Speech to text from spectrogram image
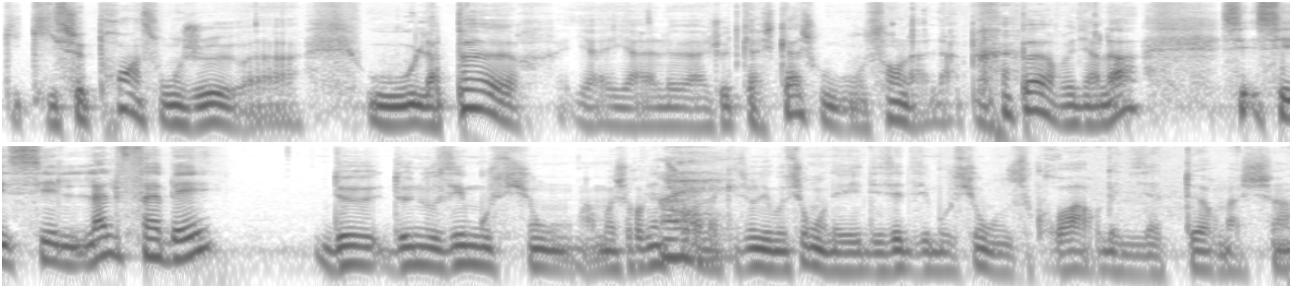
qui, se prend à son jeu, ou la peur. Il y a, un jeu de cache-cache où on sent la, peur venir là. C'est l'alphabet de, nos émotions. Moi, je reviens à la question des émotions. On est des êtres d'émotions, on se croit organisateur, machin.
